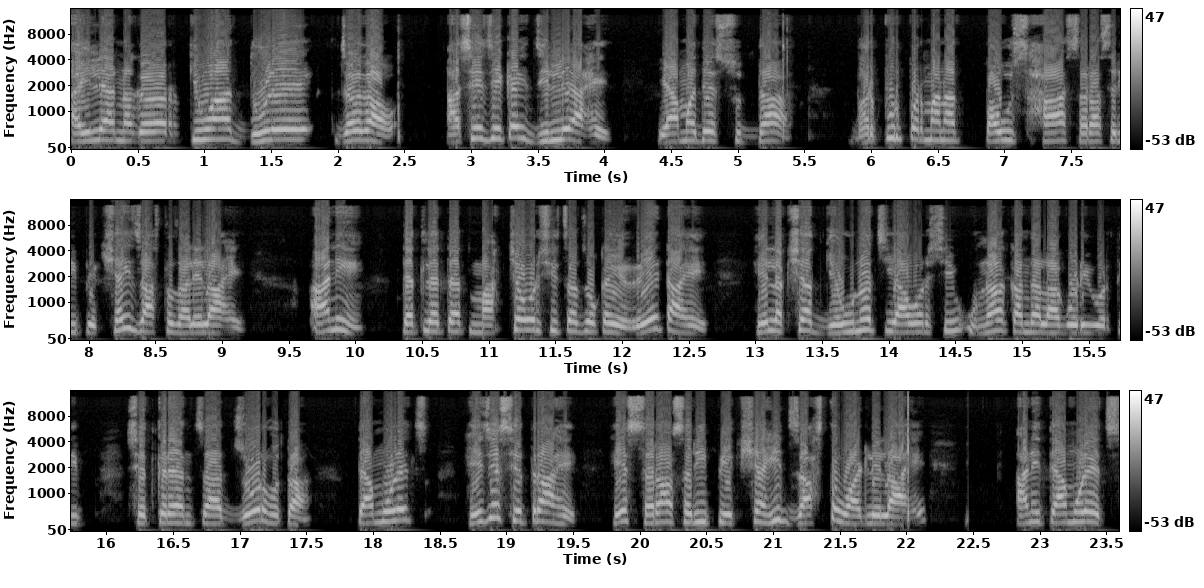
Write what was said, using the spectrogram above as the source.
अहिल्यानगर किंवा धुळे जळगाव असे जे काही जिल्हे आहेत यामध्ये सुद्धा भरपूर प्रमाणात पाऊस हा सरासरीपेक्षाही जास्त झालेला आहे. आणि त्यातल्या त्यात मागच्या वर्षीचा जो काही रेट आहे हे लक्षात घेऊनच यावर्षी उन्हाळ कांदा लागवडीवरती शेतकऱ्यांचा जोर होता. त्यामुळेच हे जे क्षेत्र आहे हे सरासरीपेक्षाही जास्त वाढलेलं आहे. आणि त्यामुळेच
